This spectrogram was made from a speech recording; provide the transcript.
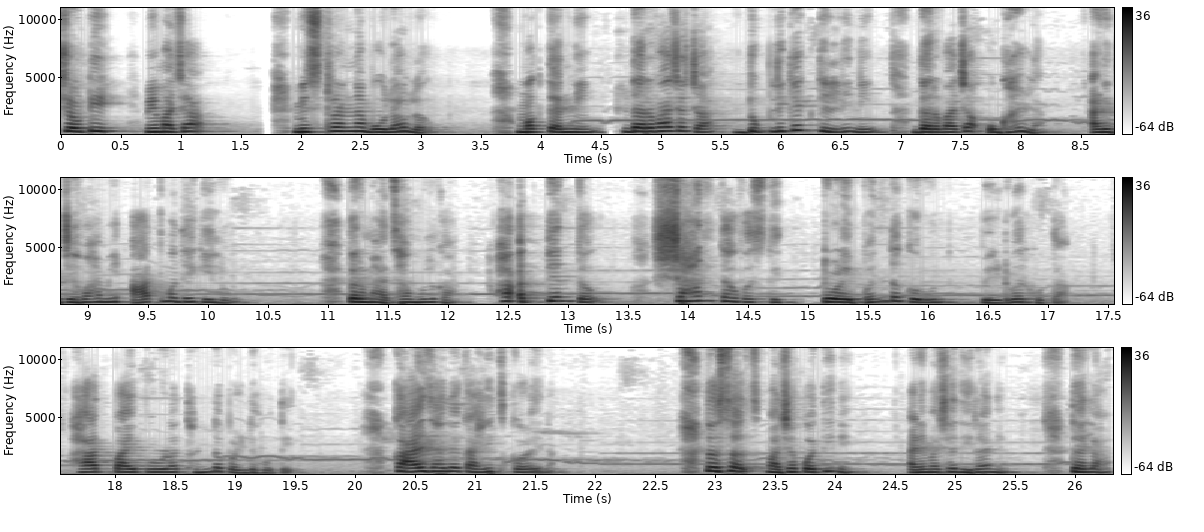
शेवटी मी माझ्या मिस्टरांना बोलावलं. मग त्यांनी दरवाजाच्या डुप्लिकेट किल्लीने दरवाजा उघडला आणि जेव्हा आम्ही आतमध्ये गेलो तर माझा मुलगा हा अत्यंत शांत अवस्थेत डोळे बंद करून बेडवर होता. हात पाय पूर्ण थंड पडले होते. काय झालं काहीच कळेना. तसंच माझ्या पतीने आणि माझ्या धीराने त्याला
